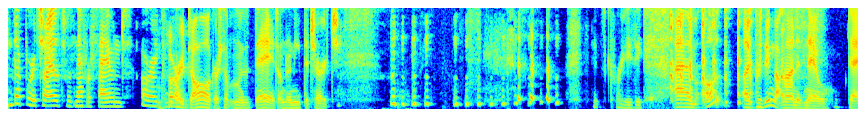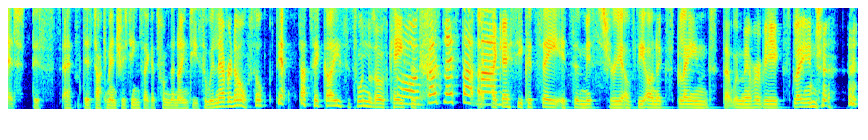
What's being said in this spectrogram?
that poor child was never found. Or Or a dog or something was dead underneath the church. It's crazy. Um, oh, I presume that man is now dead. This uh, this documentary seems like it's from the 90s, so we'll never know. So, yeah, that's it, guys. It's one of those cases. Oh, God bless that man. I, I guess you could say it's a mystery of the unexplained that will never be explained.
